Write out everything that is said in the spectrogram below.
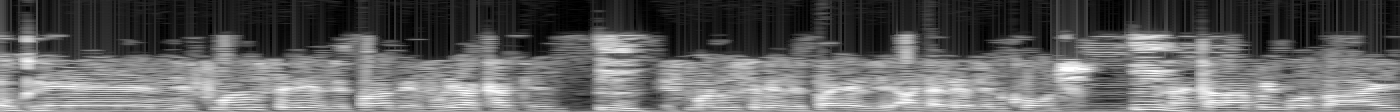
okay. Um ndifumana umsebenzi phaa bevula iacademy. Ndifumana umsebenzi phaa as i-under eleven coach. Ndaqala apho ibona uba hayi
